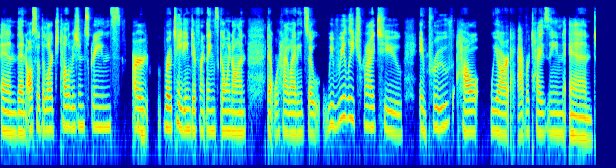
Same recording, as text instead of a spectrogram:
and then also the large television screens are rotating different things going on that we're highlighting. So we really try to improve how we are advertising and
